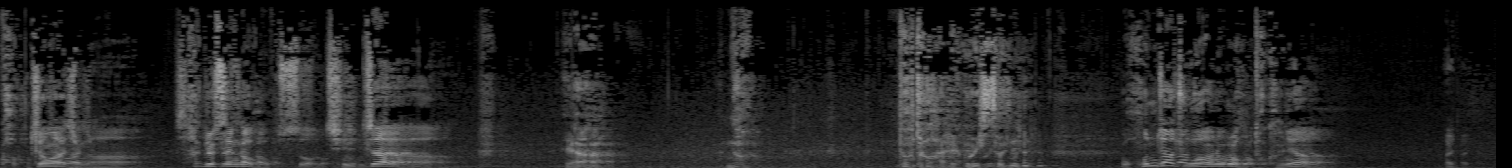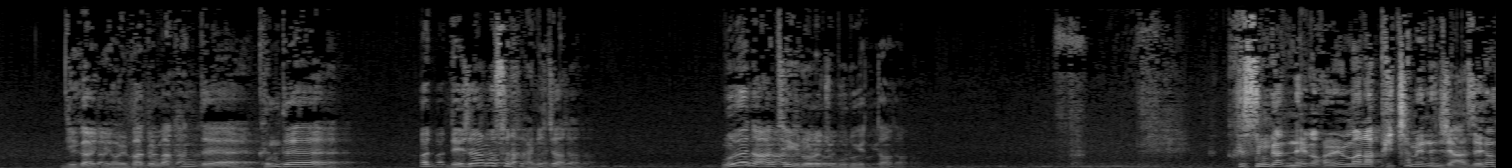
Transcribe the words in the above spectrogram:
걱정하지 마. 사귈 생각 없어. 진짜야. 야, 너, 너도 알고 있었냐? 혼자 좋아하는 걸 어떡하냐? 아, 네가 열받을만 한데, 근데 아, 내 잘못은 아니잖아. 왜 나한테 이러는지 모르겠다. 그 순간 내가 얼마나 비참했는지 아세요?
